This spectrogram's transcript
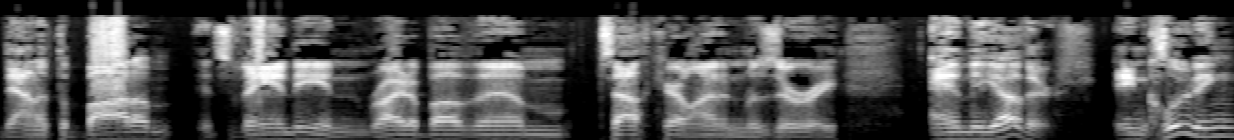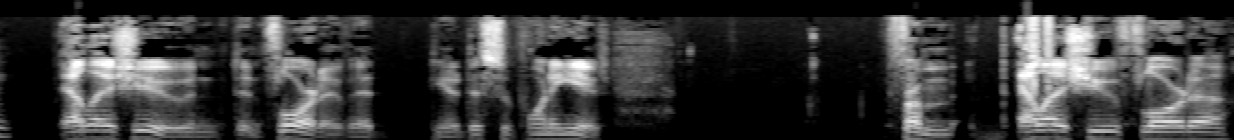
down at the bottom, it's Vandy, and right above them, South Carolina and Missouri, and the others, including LSU and, and Florida, had you know disappointing years. From LSU, Florida,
